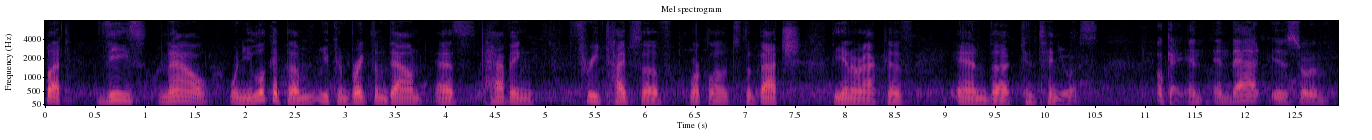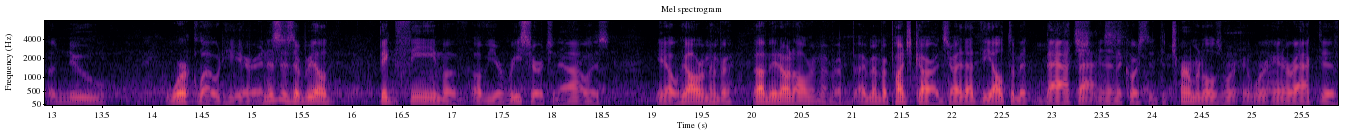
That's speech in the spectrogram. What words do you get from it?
But these now, when you look at them, you can break them down as having three types of workloads, the batch, the interactive, and the continuous. Okay, and, and that is sort of a new workload here, and this is a real big theme of, of your research now is, you know, we all remember, well, we don't all remember, I remember punch cards, right? That the ultimate batch, batch. and then of course the, the terminals were, were interactive,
